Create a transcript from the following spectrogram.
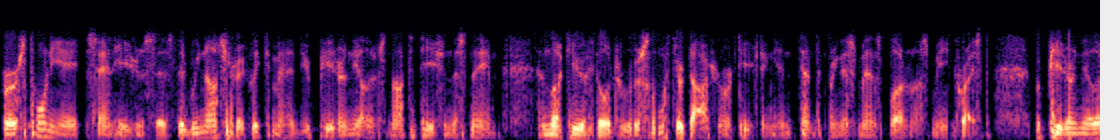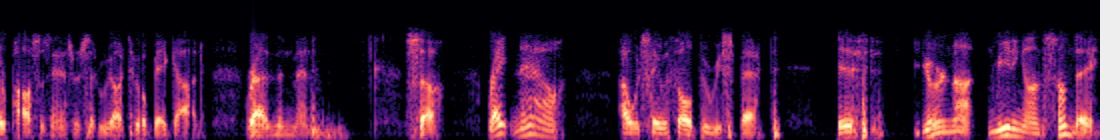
Verse 28, Sanhedrin says, Did we not strictly command you, Peter and the others, not to teach in this name? And look, you have filled Jerusalem with your doctrine or teaching, and intend to bring this man's blood on us, meaning Christ. But Peter and the other apostles answered and said, We ought to obey God rather than men. So, right now, I would say, with all due respect, if you're not meeting on Sunday,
